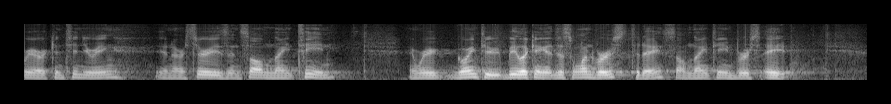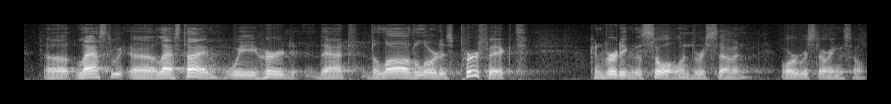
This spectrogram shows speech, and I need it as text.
We are continuing in our series in Psalm 19, and we're going to be looking at just one verse today, Psalm 19, verse 8. Uh, last, uh, last time, we heard that the law of the Lord is perfect, converting the soul in verse 7, or restoring the soul.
